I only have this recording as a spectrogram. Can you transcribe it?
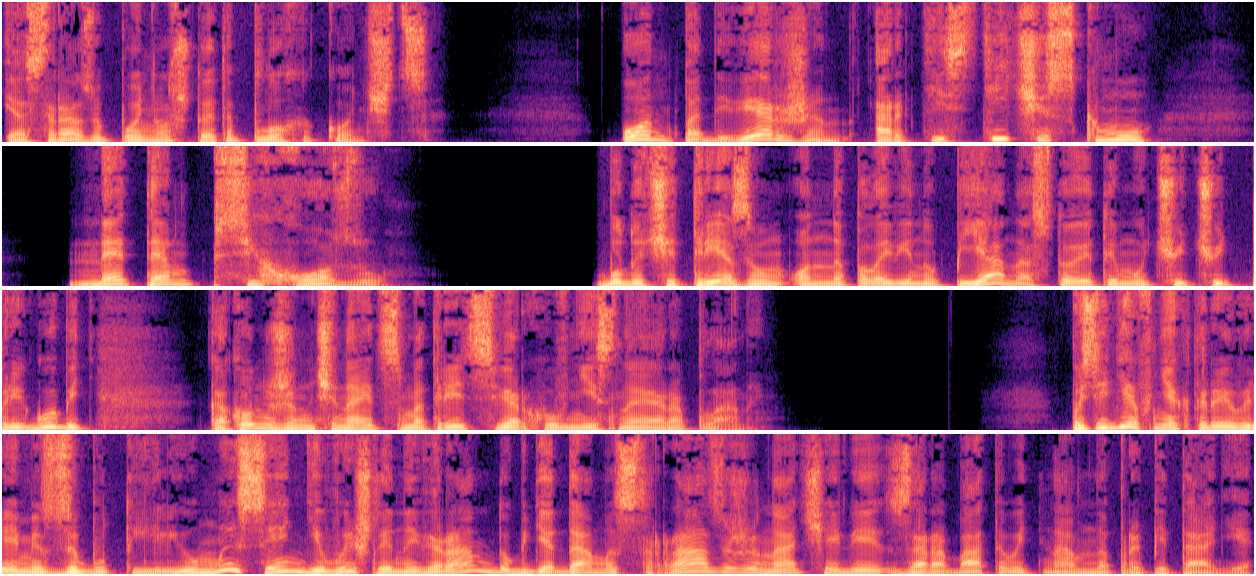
я сразу понял, что это плохо кончится. Он подвержен артистическому метемпсихозу. Будучи трезвым, он наполовину пьян, а стоит ему чуть-чуть пригубить, как он уже начинает смотреть сверху вниз на аэропланы. Посидев некоторое время за бутылью, мы с Энди вышли на веранду, где дамы сразу же начали зарабатывать нам на пропитание.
